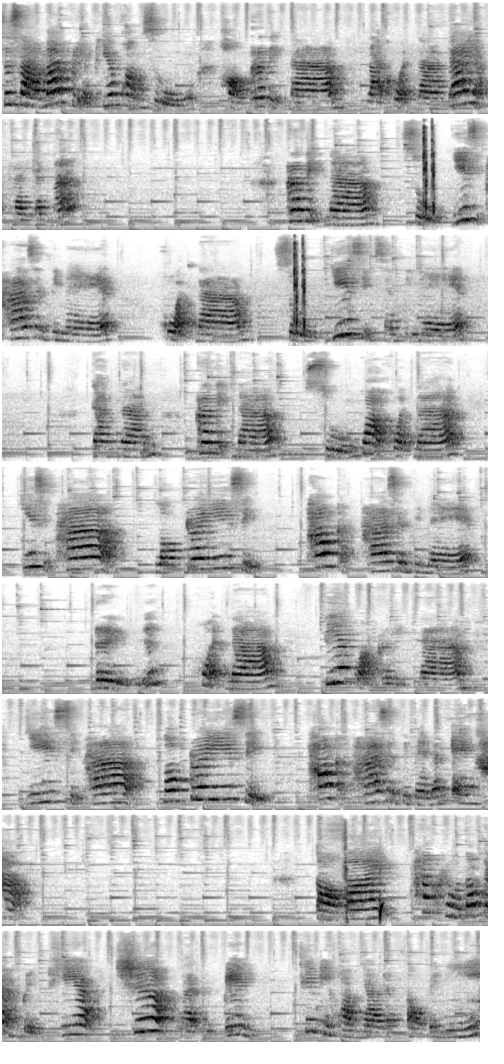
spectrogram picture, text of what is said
จะสามารถเปรียบเทียบความสูงของกระติกน้ำและขวดน้ำได้อย่างไรกันนะ กระติกน้ำสูง 25 เซนติเมตร ขวดน้ำสูง 20 เซนติเมตร ดังนั้น กระติกน้ำสูงกว่าขวดน้ำ25 ลบด้วย 20 เท่ากับ 5 เซนติเมตร หรือขวดน้ำเตี้ยกว่ากระติกน้ำ 25 ลบด้วย 20 เท่ากับ 5 เซนติเมตรนั่นเองค่ะ ต่อไปถ้าครูต้องการเปรียบเทียบเชือกและริบบิ้นที่มีความยาวดังต่อไปนี้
